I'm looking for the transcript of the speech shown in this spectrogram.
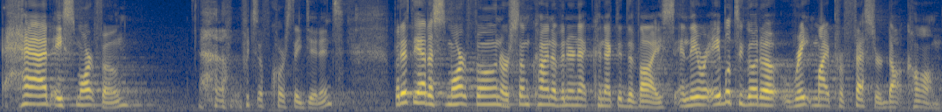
had a smartphone, which of course they didn't, but if they had a smartphone or some kind of internet connected device and they were able to go to ratemyprofessor.com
